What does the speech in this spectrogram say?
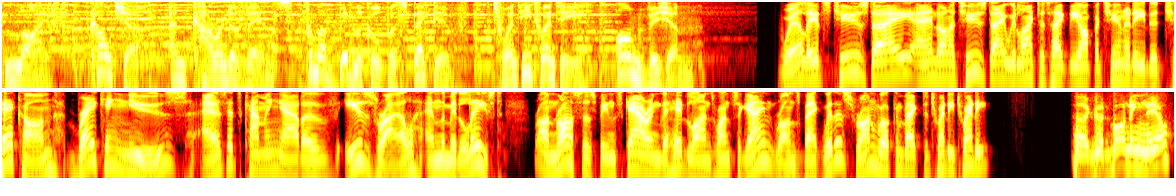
Life, culture, and current events from a biblical perspective. 2020 on Vision. Well, it's Tuesday, and on a Tuesday, we like to take the opportunity to check on breaking news as it's coming out of Israel and the Middle East. Ron Ross has been scouring the headlines once again. Ron's back with us. Ron, welcome back to 2020. Uh, good morning, Neil.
